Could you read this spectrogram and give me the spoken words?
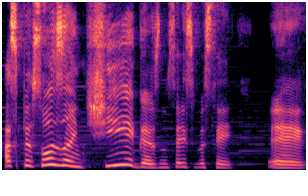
As pessoas antigas, não sei se você é,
